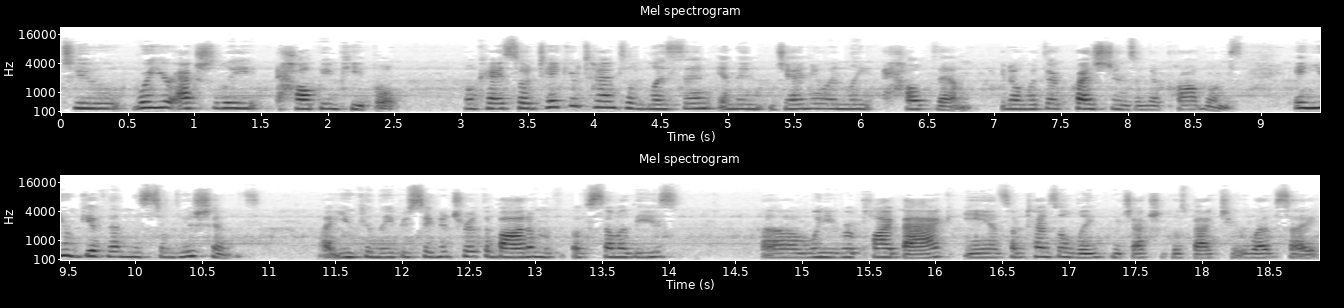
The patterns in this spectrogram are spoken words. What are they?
to where you're actually helping people. Okay, so take your time to listen and then genuinely help them, you know, with their questions and their problems. And you give them the solutions. Uh, you can leave your signature at the bottom of, of some of these um, when you reply back, and sometimes a link which actually goes back to your website.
